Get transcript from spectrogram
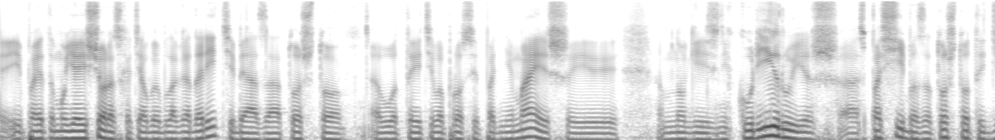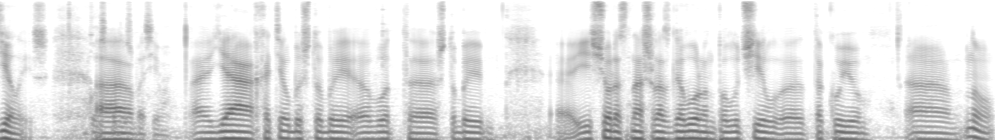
И поэтому я еще раз хотел бы благодарить тебя за то, что вот ты эти вопросы вопросы поднимаешь, и многие из них курируешь. А, спасибо за то, что ты делаешь. Господи, а, спасибо. Я хотел бы, чтобы э, вот, э, чтобы э, еще раз наш разговор, он получил такую, а, ну,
